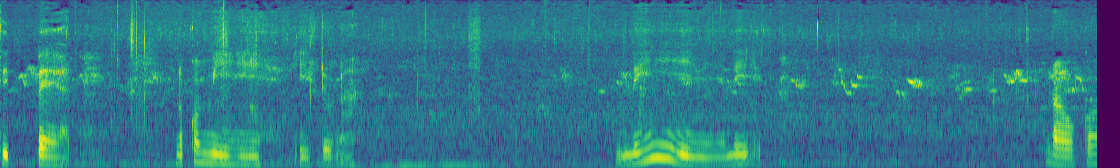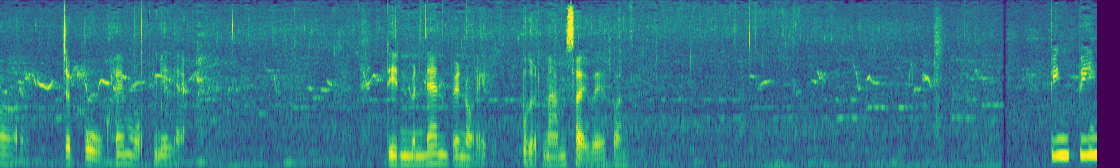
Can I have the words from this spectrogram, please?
สิบแปดแล้วก็มีอีกเดี๋ยวนะ นี่นี่อีก เราก็จะปลูกให้หมดนี่แหละ ดินมันแน่นไปหน่อย เปิดน้ำใส่ไว้ก่อน ปิ้งปิ้ง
